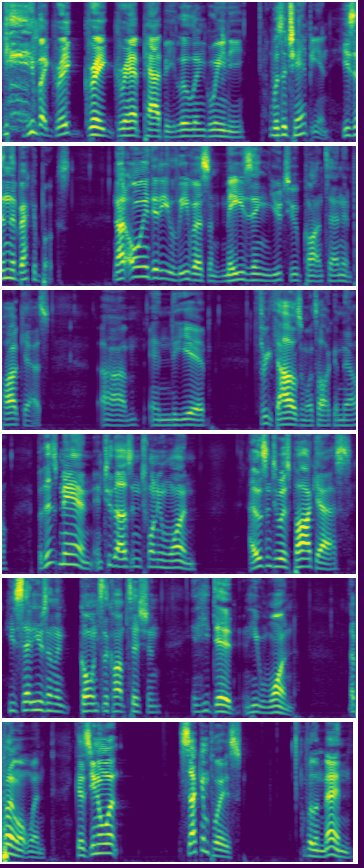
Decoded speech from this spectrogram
my great great grandpappy Lil Linguini was a champion. He's in the record books. Not only did he leave us amazing YouTube content and podcasts um, in the year 3000, we're talking now, but this man in 2021 I listened to his podcast. He said he was going to go into the competition, and he did, and he won. I probably won't win because you know what? Second place for the men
